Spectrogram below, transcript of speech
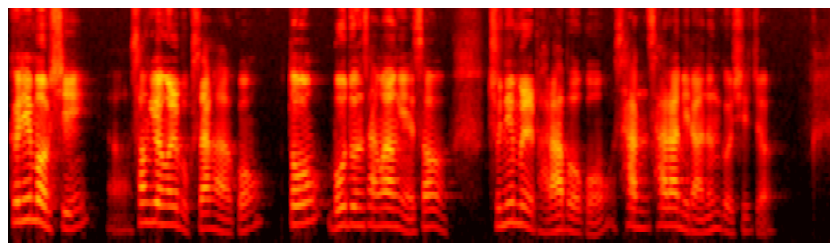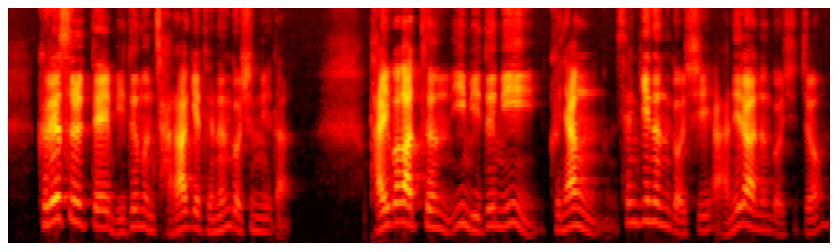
끊임없이 어, 성경을 묵상하고 또 모든 상황에서 주님을 바라보고 산 사람이라는 것이죠. 그랬을 때 믿음은 자라게 되는 것입니다. 다윗과 같은 이 믿음이 그냥 생기는 것이 아니라는 것이죠.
